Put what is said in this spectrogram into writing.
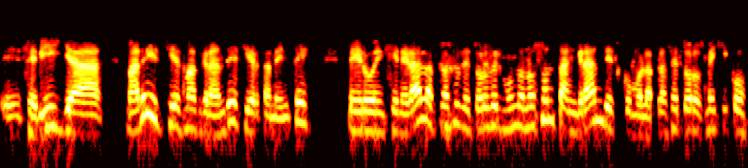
Eh, Sevilla, Madrid sí es más grande, ciertamente, pero en general las plazas de toros del mundo no son tan grandes como la Plaza de Toros México,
